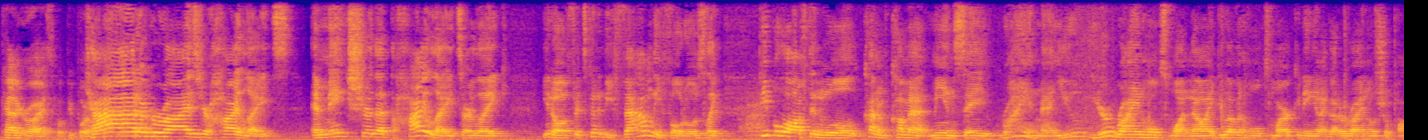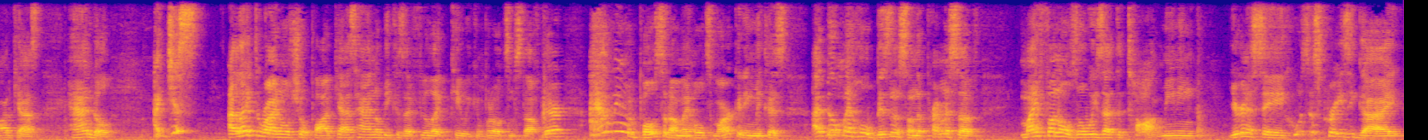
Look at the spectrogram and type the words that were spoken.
Categorize what people are. categorize your highlights and make sure that the highlights are like you know if it's going to be family photos like people often will kind of come at me and say ryan man you you're ryan holtz one now i do have a holtz marketing and i got a ryan holtz show podcast handle i just i like the ryan holtz show podcast handle because i feel like okay we can put out some stuff there i haven't even posted on my holtz marketing because i built my whole business on the premise of my funnel is always at the top, meaning you're gonna say, "Who's this crazy guy?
